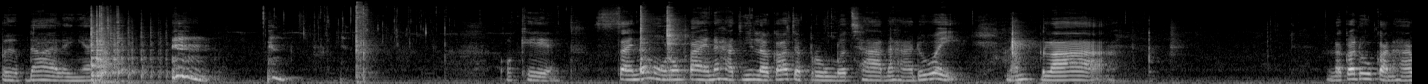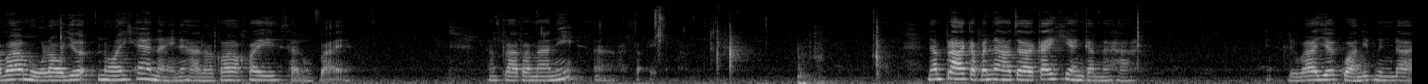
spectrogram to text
เปิบได้อะไรเงี้ยโอเค ใส่เนื้อหมูลงไปนะคะ ทีนี้เราก็จะปรุงรสชาตินะคะด้วยน้ำปลา แล้วก็ดูก่อนนะคะว่าหมูเราเยอะน้อยแค่ไหนนะคะ แล้วก็ค่อยใส่ลงไป น้ำปลาประมาณนี้อ่าใส่น้ำปลากับมะนาวจะใกล้เคียงกันนะคะ หรือว่าเยอะกว่านิดนึงได้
